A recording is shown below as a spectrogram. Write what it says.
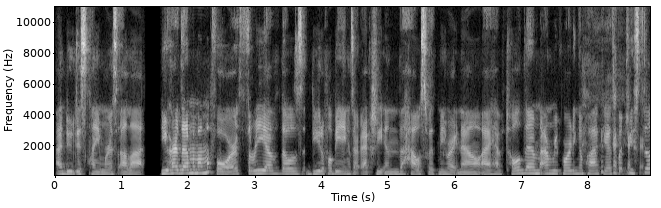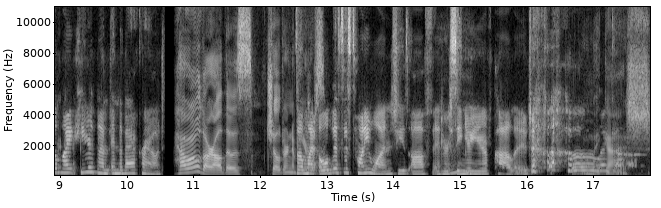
I do disclaimers a lot. You heard that I'm a mama four. Three of those beautiful beings are actually in the house with me right now. I have told them I'm recording a podcast, but you still might hear them in the background. How old are all those children of So yours? my oldest is 21. She's off in her senior Mm. year of college. Oh my gosh.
